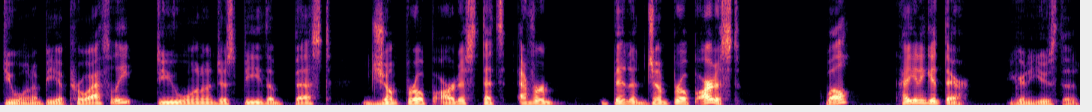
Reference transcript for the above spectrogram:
Do you want to be a pro athlete? Do you want to just be the best jump rope artist that's ever been a jump rope artist? Well, how are you going to get there? You're going to use the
